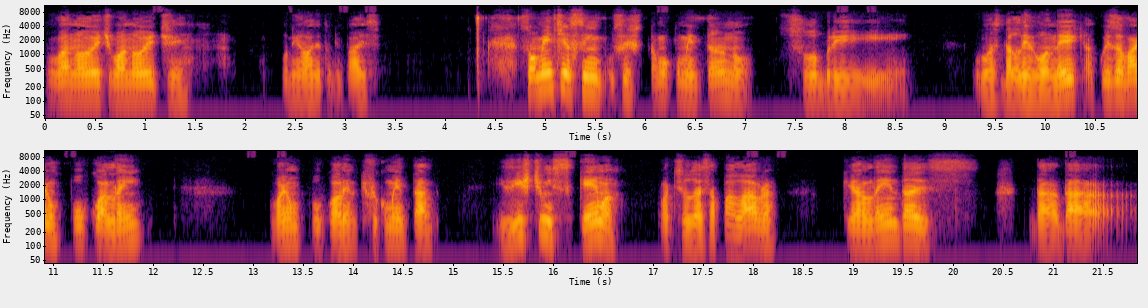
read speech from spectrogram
Boa noite, boa noite. Tudo em ordem, tudo em paz. Somente assim, vocês estavam comentando sobre o lance da Lei Rouanet, a coisa vai um pouco além, vai um pouco além do que foi comentado existe um esquema, pode-se usar essa palavra, que além das, da, da,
